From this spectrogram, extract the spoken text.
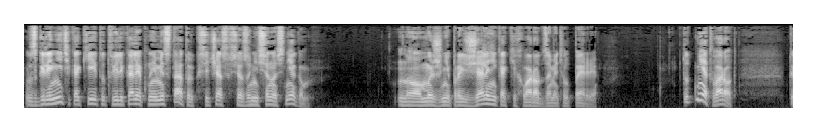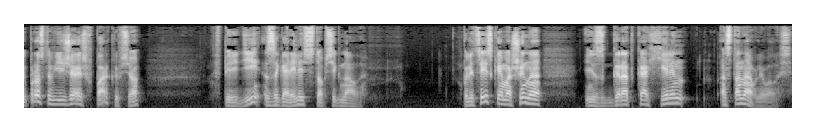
взгляните, какие тут великолепные места, только сейчас все занесено снегом. Но мы же не проезжали никаких ворот, заметил Перри. Тут нет ворот. Ты просто въезжаешь в парк и все. Впереди загорелись стоп-сигналы. Полицейская машина из городка Хелен останавливалась.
